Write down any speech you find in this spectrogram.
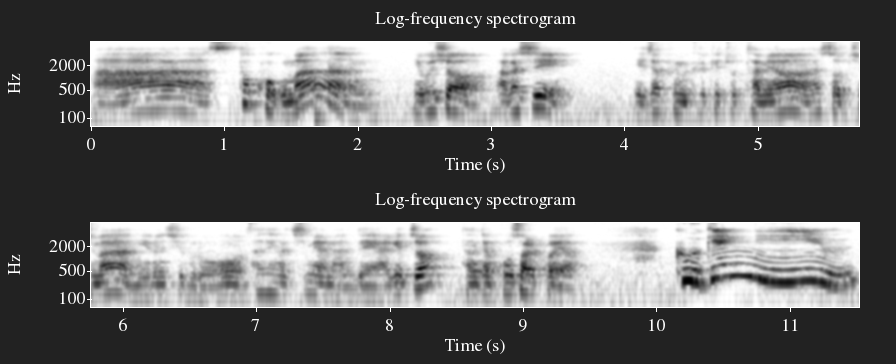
아, 스토커구만. 여보시오, 아가씨. 내 작품이 그렇게 좋다면 할 수 없지만 이런 식으로 사생활 침해하면 안 돼. 알겠죠? 당장 고소할 거예요. 고객님,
